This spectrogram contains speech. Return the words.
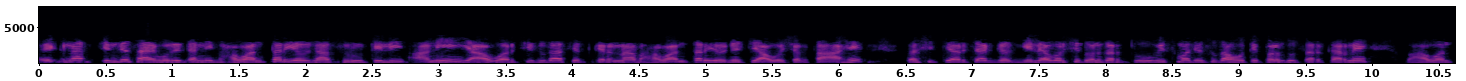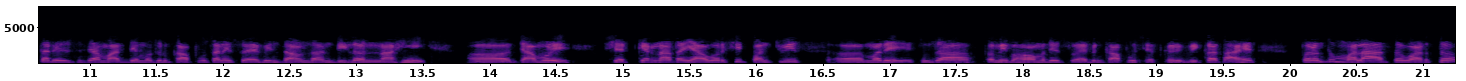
एकनाथ शिंदे साहेब होते. त्यांनी भावांतर योजना सुरू केली आणि यावर्षी सुद्धा शेतकऱ्यांना भावांतर योजनेची आवश्यकता आहे. तशी चर्चा गेल्या वर्षी दोन हजार चोवीसमध्ये सुद्धा होती परंतु सरकारने भावांतर योजनेच्या माध्यमातून कापूस आणि सोयाबीनचं अनुदान दिलं नाही. त्यामुळे शेतकऱ्यांना आता यावर्षी पंचवीसमध्ये सुद्धा कमी भावामध्ये सोयाबीन कापूस शेतकरी विकत आहेत. परंतु मला असं वाटतं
